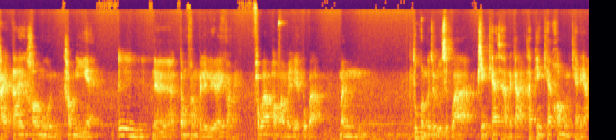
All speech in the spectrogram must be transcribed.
ภายใต้ข้อมูลเท่านี้ไงอืมเออต้องฟังไปเรื่อยๆ ก่อนไงเพราะว่าพอฟังไปเรื่อยปุ๊บอะมันทุกคนก็จะรู้สึกว่าเพียงแค่สถานการณ์ ถ้าเพียงแค่ข้อมูลแค่เนี้ย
